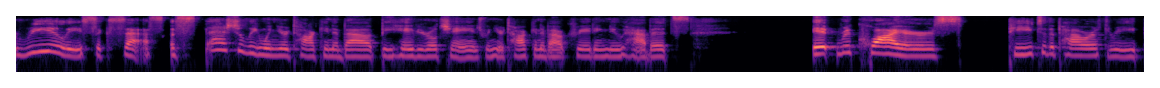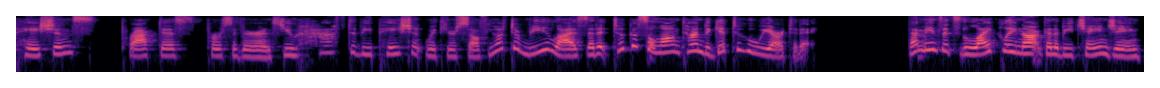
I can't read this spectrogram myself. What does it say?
really success, especially when you're talking about behavioral change, when you're talking about creating new habits, it requires P to the power of three, patience, practice, perseverance. You have to be patient with yourself. You have to realize that it took us a long time to get to who we are today. That means it's likely not going to be changing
